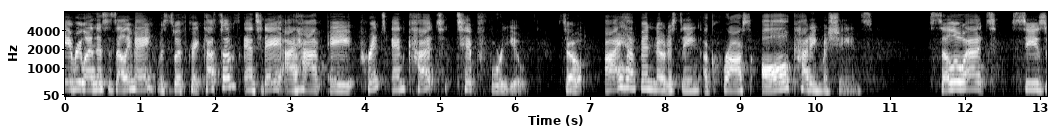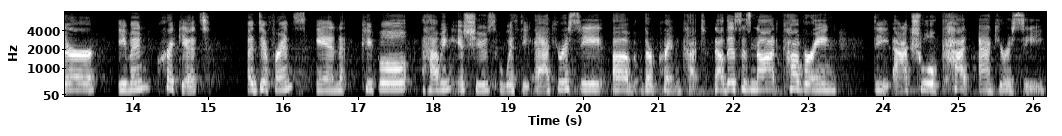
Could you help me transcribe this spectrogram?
Hey everyone, this is Ellie Mae with Swift Creek Customs, and today I have a print and cut tip for you. So I have been noticing across all cutting machines, Silhouette, Siser, even Cricut, a difference in people having issues with the accuracy of their print and cut. Now this is not covering the actual cut accuracy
